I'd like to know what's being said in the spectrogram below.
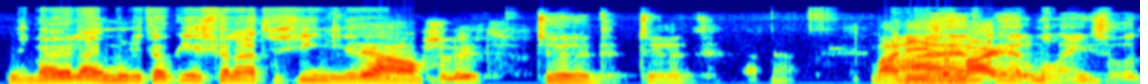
Dus Marjolein moet het ook eerst wel laten zien. Ja, uh, absoluut. Tuurlijk, tuurlijk. Ja. Maar die is er maar... Helemaal eens hoor.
